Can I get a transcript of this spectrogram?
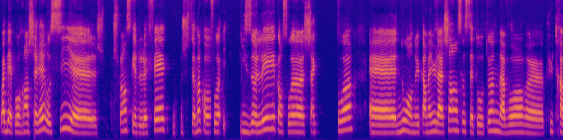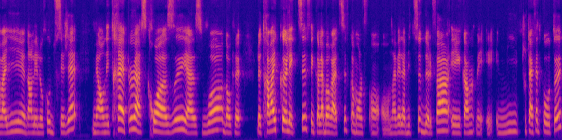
Oui, bien pour renchérir aussi, je pense que le fait justement qu'on soit isolé, qu'on soit chaque fois, nous, on a quand même eu la chance cet automne d'avoir pu travailler dans les locaux du Cégep, mais on est très peu à se croiser, à se voir. Donc, le, le travail collectif et collaboratif, comme on, avait l'habitude de le faire, est, mis tout à fait de côté.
